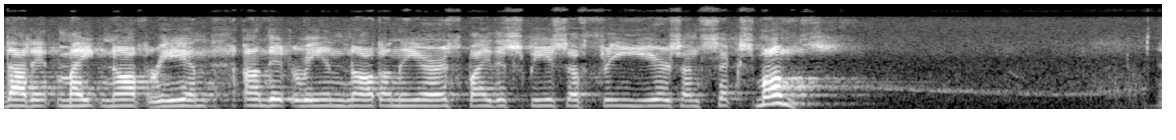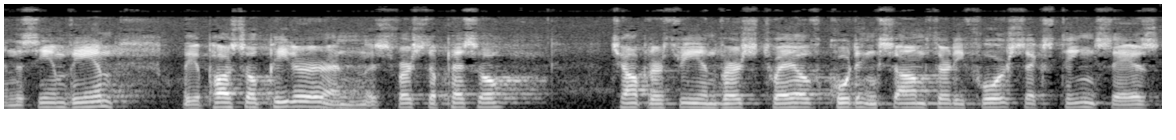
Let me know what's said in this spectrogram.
that it might not rain, and it rained not on the earth by the space of three years and six months. In the same vein, the Apostle Peter, in his first epistle, chapter 3 and verse 12, quoting Psalm 34 16, says,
